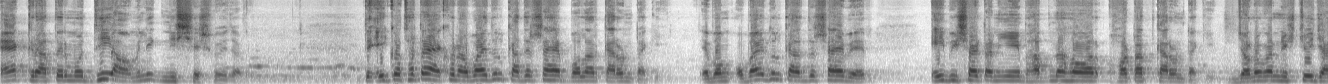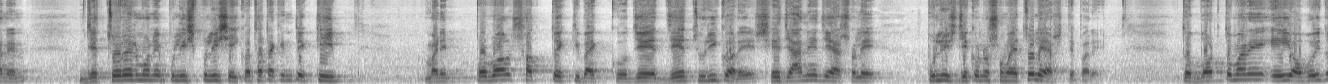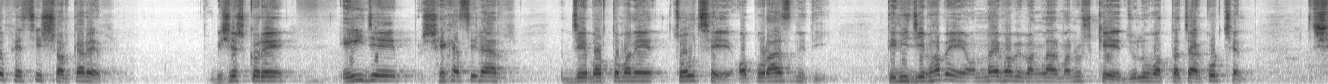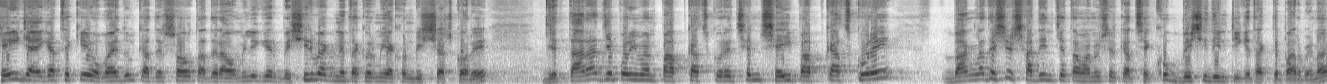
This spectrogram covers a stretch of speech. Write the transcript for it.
এক রাতের মধ্যেই আওয়ামী লীগ নিঃশেষ হয়ে যাবে। তো এই কথাটা এখন ওবায়দুল কাদের সাহেব বলার কারণটা কি? এবং ওবায়দুল কাদের সাহেবের এই বিষয়টা নিয়ে ভাবনা হওয়ার হঠাৎ কারণটা কি? জনগণ নিশ্চয়ই জানেন যে চোরের মনে পুলিশ পুলিশ এই কথাটা কিন্তু একটি মানে প্রবল সত্য একটি বাক্য যে যে চুরি করে, সে জানে যে আসলে পুলিশ যে কোনো সময় চলে আসতে পারে। তো বর্তমানে এই অবৈধ ফেসিস সরকারের, বিশেষ করে এই যে শেখ হাসিনার যে বর্তমানে চলছে অপরাজনীতি, তিনি যেভাবে অন্যায়ভাবে বাংলার মানুষকে জুলুম অত্যাচার করছেন, সেই জায়গা থেকে ওবায়দুল কাদের সহ তাদের আওয়ামী লীগের বেশিরভাগ নেতাকর্মী এখন বিশ্বাস করে যে তারা যে পরিমাণ পাপ কাজ করেছেন, সেই পাপ কাজ করে বাংলাদেশের স্বাধীন চেতা মানুষের কাছে খুব বেশি দিন টিকে থাকতে পারবে না।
